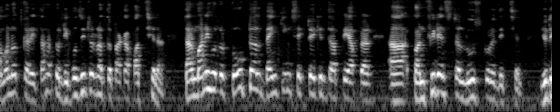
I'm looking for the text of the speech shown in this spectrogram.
আমানতকারী, তারা তো ডিপোজিটররা তো টাকা পাচ্ছে না। তার মানে হলো টোটাল ব্যাংকিং সেক্টরে কিন্তু আপনি আপনার কনফিডেন্সটা লুজ করে দিচ্ছেন। যদি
